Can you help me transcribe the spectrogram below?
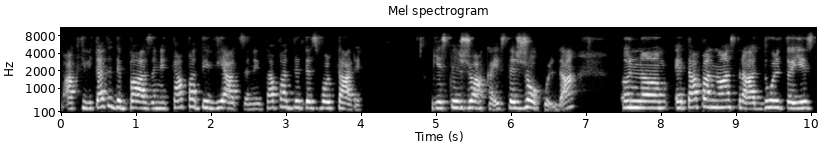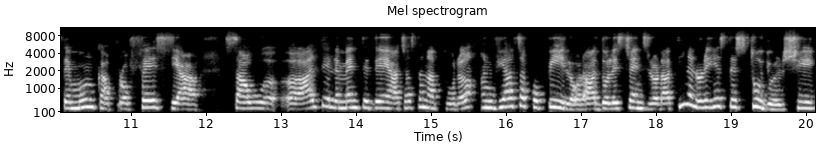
activitatea de bază, în etapa de viață, în etapa de dezvoltare, este joaca, este jocul, da? În uh, etapa noastră adultă este munca, profesia sau uh, alte elemente de această natură. În viața copiilor, a adolescenților, a tinerilor este studiul și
